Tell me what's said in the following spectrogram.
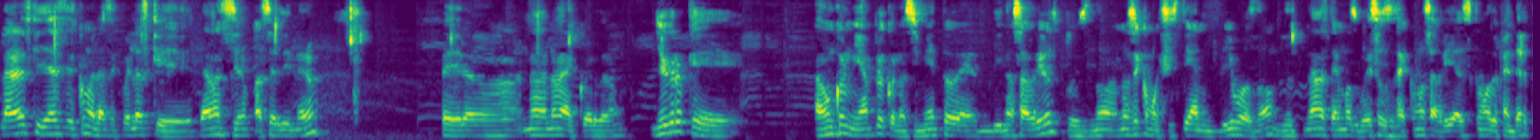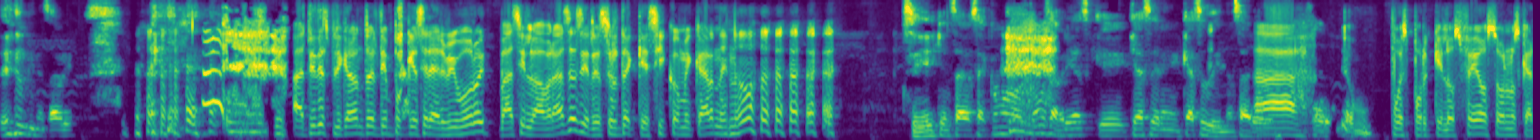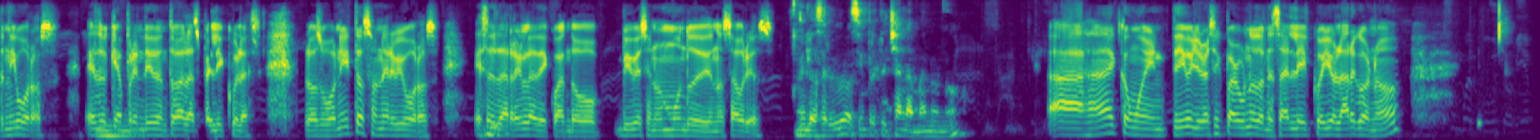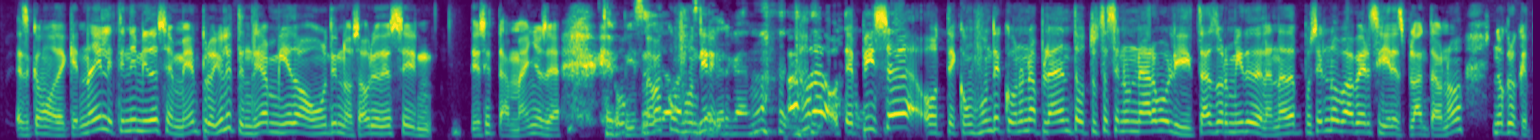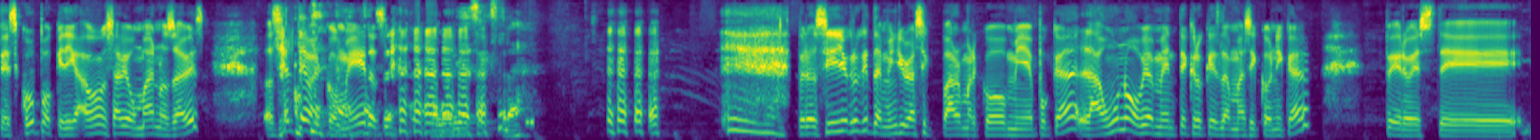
La verdad es que ya es, como las secuelas que nada más hicieron para hacer dinero. Pero no, no me acuerdo. Yo creo que aún con mi amplio conocimiento de dinosaurios, pues no, no sé cómo existían vivos, ¿no? Nada más tenemos huesos, o sea, ¿cómo sabrías cómo defenderte de un dinosaurio? A ti te explicaron todo el tiempo que es el herbívoro y vas y lo abrazas y resulta que sí come carne, ¿no? Sí, quién sabe, o sea, ¿cómo, sabrías qué, hacer en el caso de dinosaurios? Ah, pues porque los feos son los carnívoros. Es lo que he aprendido en todas las películas. Los bonitos son herbívoros. Esa es la regla de cuando vives en un mundo de dinosaurios. Y los herbívoros siempre te echan la mano, ¿no? Ajá, como en, te digo, Jurassic Park 1 donde sale el cuello largo, ¿no? Es como de que nadie le tiene miedo a ese men, pero yo le tendría miedo a un dinosaurio de ese, de ese tamaño. O sea, me va a confundir. o te pisa o te confunde con una planta o tú estás en un árbol y estás dormido y de la nada, pues él no va a ver si eres planta o no. No creo que te escupa o que diga, oh, sabe humano, ¿sabes? O sea, él te va a comer. o sea. extra. Pero sí, yo creo que también Jurassic Park marcó mi época. La 1 obviamente creo que es la más icónica, pero este...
